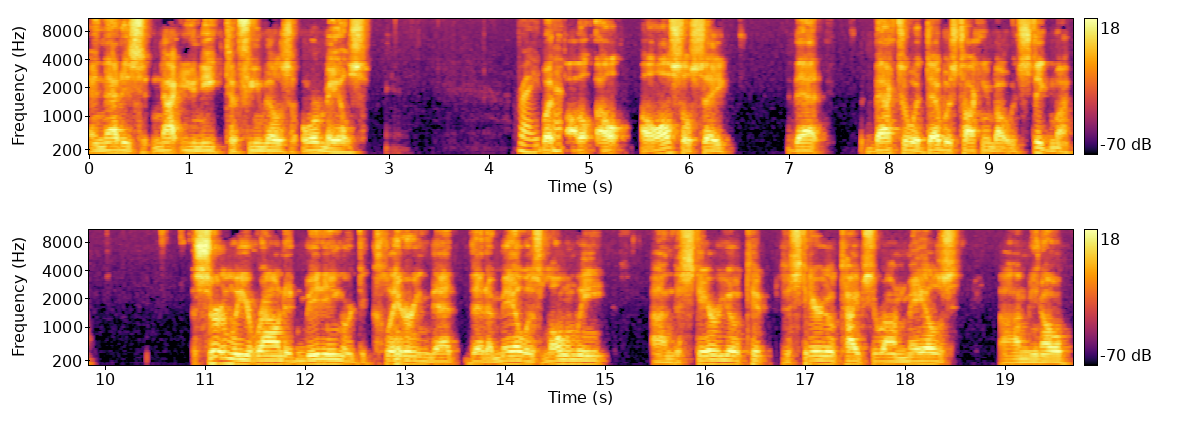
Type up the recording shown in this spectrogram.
And that is not unique to females or males. Right. But I'll, I'll, I'll also say that back to what Deb was talking about with stigma, certainly around admitting or declaring that that a male is lonely um, the stereotype, the stereotypes around males, um, you know,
